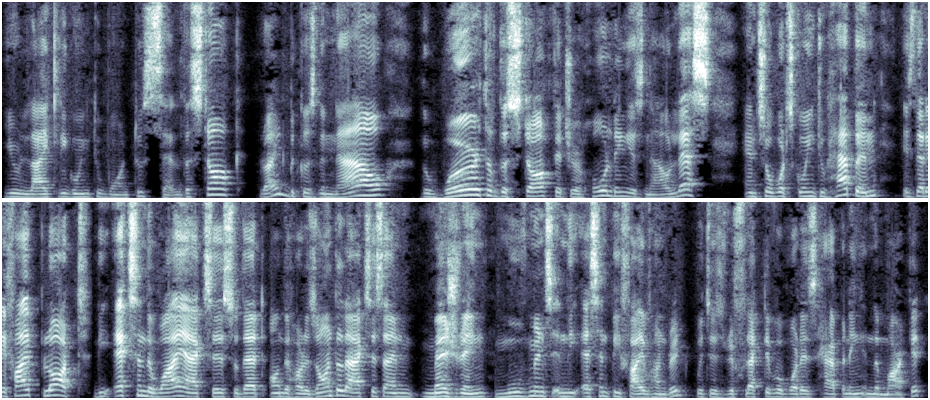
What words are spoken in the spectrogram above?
You're likely going to want to sell the stock, right? Because the now the worth of the stock that you're holding is now less. And so what's going to happen is that if I plot the X and the Y axis so that on the horizontal axis, I'm measuring movements in the S&P 500, which is reflective of what is happening in the market.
